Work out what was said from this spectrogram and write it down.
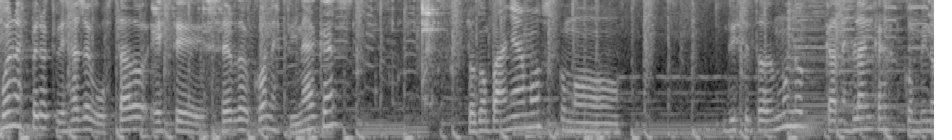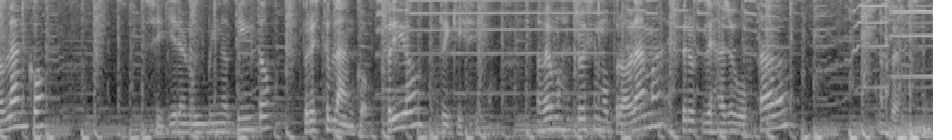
Bueno, espero que les haya gustado este cerdo con espinacas. Lo acompañamos, como dice todo el mundo, carnes blancas con vino blanco. Si quieren un vino tinto, pero este blanco, frío, riquísimo. Nos vemos en el próximo programa. Espero que les haya gustado. Nos vemos.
